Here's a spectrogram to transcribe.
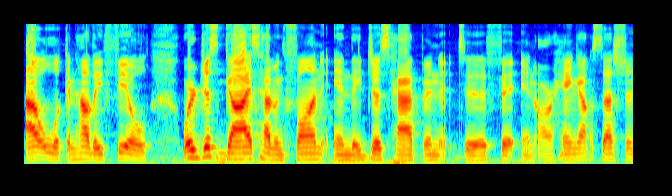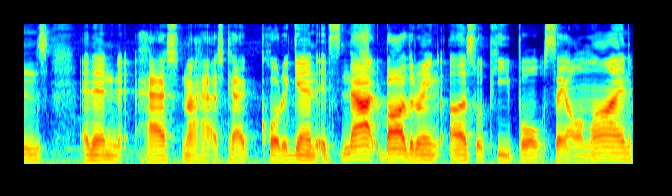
outlook and how they feel. We're just guys having fun and they just happen to fit in our hangout sessions. And then hash not hashtag quote again, it's not bothering us what people say online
